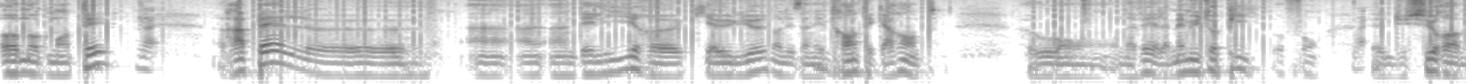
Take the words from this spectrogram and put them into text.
homme augmenté Ouais. rappelle euh, un, un- un délire euh, qui a eu lieu dans les années Mhm. 30 et 40, où on, on avait la même utopie, au fond, Ouais. euh, du surhomme,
